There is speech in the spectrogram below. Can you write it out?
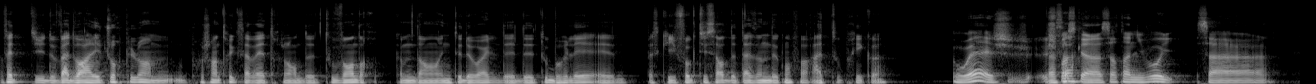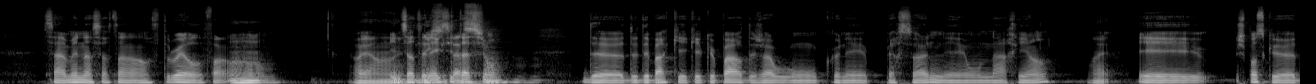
en fait, tu vas devoir aller toujours plus loin. Le prochain truc, ça va être genre de tout vendre comme dans Into the Wild, de, de tout brûler, et, parce qu'il faut que tu sortes de ta zone de confort à tout prix, quoi. Ouais, je, je- je Pas pense qu'à un certain niveau, ça, ça amène un certain thrill, enfin, Mhm. un- Ouais, un- Une certaine excitation. Mhm. de, de débarquer quelque part déjà où on connaît personne et on n'a rien. Ouais. Et je pense que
